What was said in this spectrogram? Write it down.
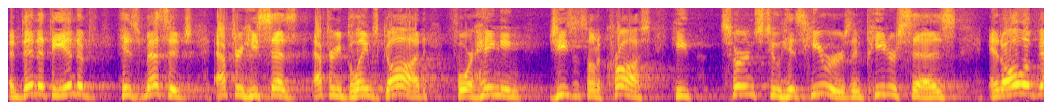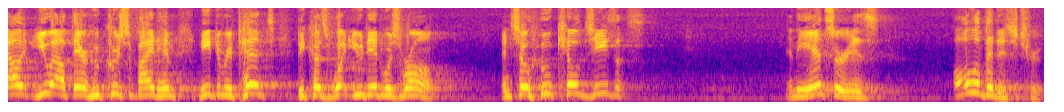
And then at the end of his message, after he says, after he blames God for hanging Jesus on a cross, he turns to his hearers and Peter says, and all of you out there who crucified him need to repent because what you did was wrong. And so, who killed Jesus? And the answer is all of it is true.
